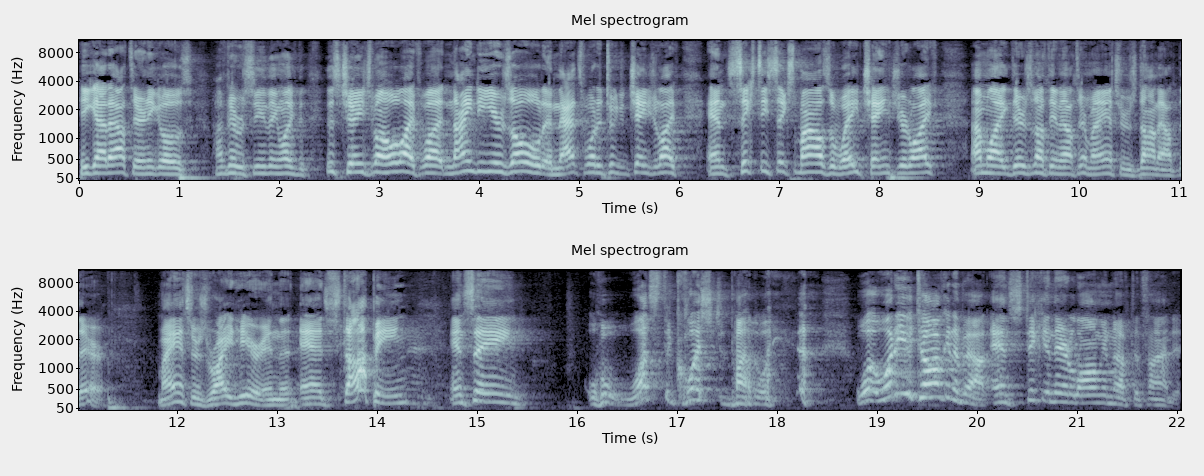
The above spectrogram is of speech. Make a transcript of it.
he got out there and he goes, I've never seen anything like this. This changed my whole life. Well, at 90 years old, and that's what it took to change your life, and 66 miles away changed your life. I'm like, there's nothing out there. My answer is not out there. My answer is right here. The, and stopping and saying, What's the question, by the way? What, what are you talking about? And sticking there long enough to find it.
